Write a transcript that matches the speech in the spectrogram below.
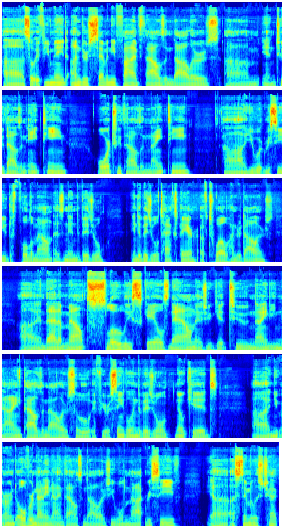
Uh, so if you made under seventy-five thousand um, dollars in 2018 or 2019, uh, you would receive the full amount as an individual individual taxpayer of $1,200. Uh, and that amount slowly scales down as you get to $99,000. So if you're a single individual, no kids, uh, and you earned over $99,000, you will not receive uh, a stimulus check.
